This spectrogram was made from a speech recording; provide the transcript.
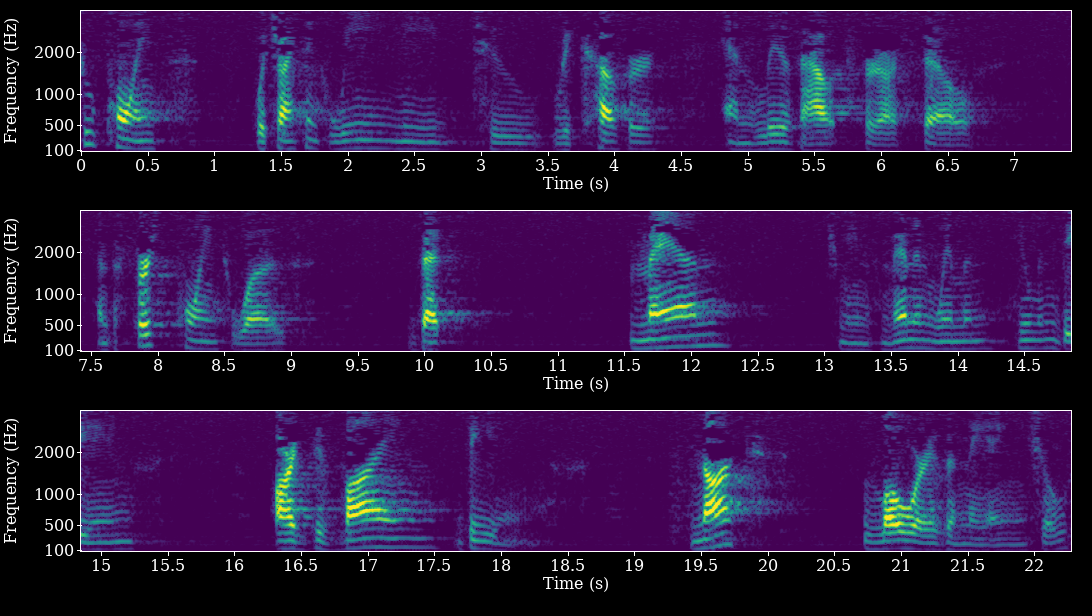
two points which I think we need to recover and live out for ourselves. And the first point was that man which means men and women, human beings, are divine beings, not lower than the angels,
